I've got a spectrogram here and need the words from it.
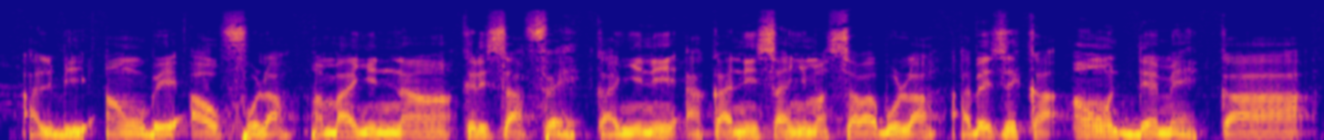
halibi anw be aw fola an b'a ɲinina krista fɛ ka ɲini a ka ninsanɲuman sababu la a be se ka anw dɛmɛ ka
